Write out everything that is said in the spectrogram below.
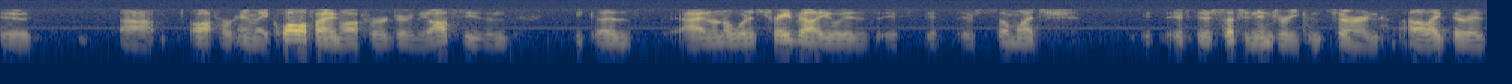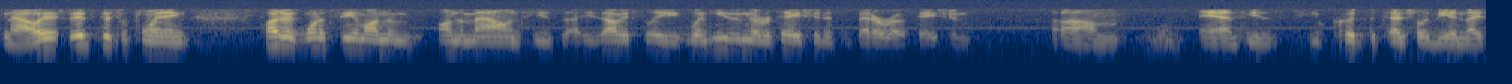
to uh, offer him a qualifying offer during the off season because I don't know what his trade value is if if there's so much if, if there's such an injury concern uh, like there is now. It's it's disappointing. Padres want to see him on the on the mound. He's he's obviously when he's in the rotation, it's a better rotation, um, and he's he could potentially be a nice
